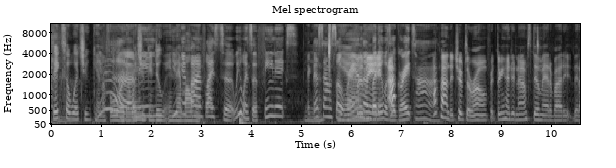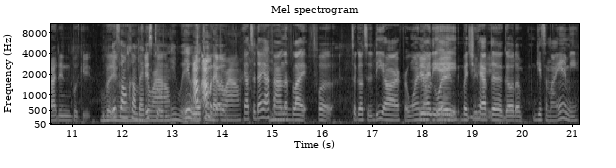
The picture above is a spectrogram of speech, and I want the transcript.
Stick to what you can Yeah, afford and what I you mean, can do in you that can moment. find flights to. We went to Phoenix. Like Yeah. that sounds so Yeah. random, But but, it was I- a great time. I found a trip to Rome for three hundred, and I'm still mad about it that I didn't book it. But It's gonna come back It's cool. around. It It will. will, I'm- come I'ma back go. around. Yeah, today I found the flight for to go to the DR for one was ninety eight, one- but you have to go to get to Miami.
